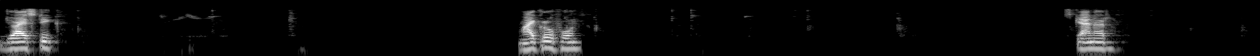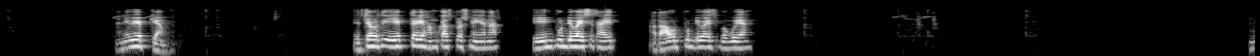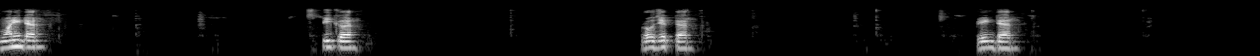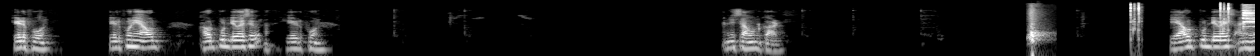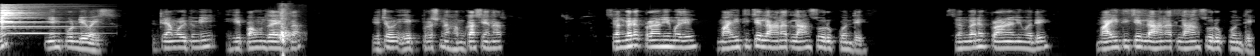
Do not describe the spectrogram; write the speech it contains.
जॉयस्टिक microphone स्कॅनर. आणि वेबकॅम याच्यावरती एक तरी हमखास प्रश्न येणार. हे इनपुट डिव्हाइसेस आहेत. आता आउटपुट डिव्हाइस बघूया. Monitor speaker projector printer headphone headphone हे आउट आउटपुट डिवाइस आहे ना हेडफोन. आणि साऊंड कार्ड. हे आउटपुट डिवाइस आणि हे इनपुट डिव्हाइस. त्यामुळे तुम्ही हे पाहून जा याच्यावर एक प्रश्न हमखास येणार. संगणक प्रणालीमध्ये माहितीचे लहानात लहान स्वरूप कोणते? संगणक प्रणालीमध्ये माहितीचे लहानात लहान स्वरूप कोणते?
